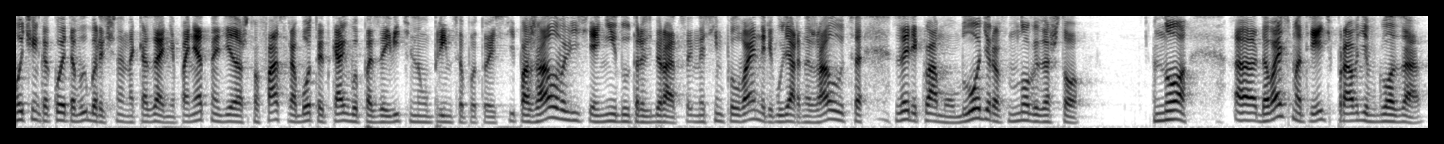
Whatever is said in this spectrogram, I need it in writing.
очень какое-то выборочное наказание. Понятное дело, что ФАС работает как бы по заявительному принципу, то есть и пожаловались, и они идут разбираться. И на Simple Wine регулярно жалуются за рекламу у блогеров, много за что. Но э, давай смотреть правде в глаза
